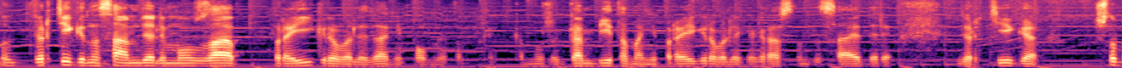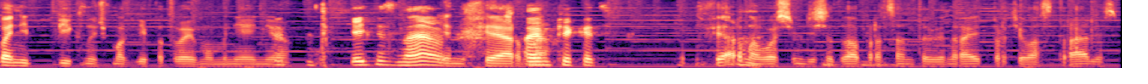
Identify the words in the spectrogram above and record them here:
Ну, Vertigo на самом деле Mouz'а проигрывали, да, не помню, там тому же Gambit'ом они проигрывали как раз на decider'е, Vertigo. Что бы они пикнуть могли, по твоему мнению? Я не знаю. Инферно. Что им пикать? Инферно 82% winrate против Astralis.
